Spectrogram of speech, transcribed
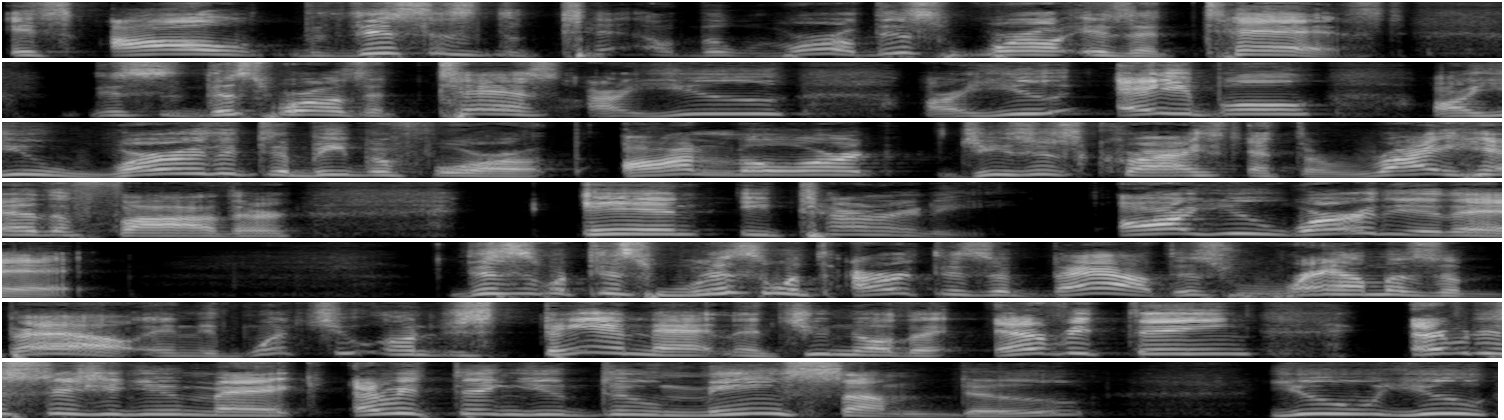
It's all. This is the te- the world. This world is a test. This is this world's a test. Are you are you able? Are you worthy to be before our Lord Jesus Christ at the right hand of the Father? In eternity. Are you worthy of that? This is what this, this is what earth is about. This realm is about. And if once you understand that, and you know that everything, every decision you make, everything you do means something, dude. You you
